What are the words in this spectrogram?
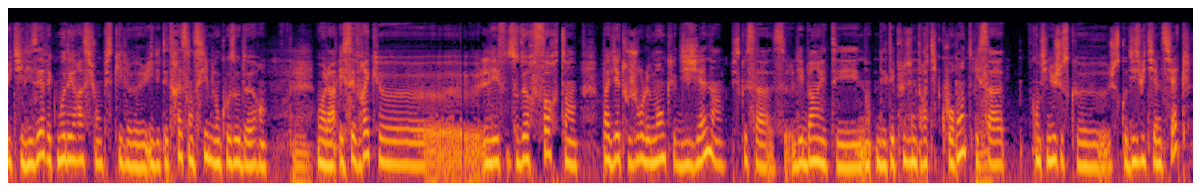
utilisé avec modération puisqu'il euh, il était très sensible donc aux odeurs. Hmm. Voilà. Et c'est vrai que euh, les odeurs fortes hein, palliaient toujours le manque d'hygiène puisque ça, les bains étaient n'étaient plus une pratique courante et hmm. ça continué jusqu'au jusqu'au XVIIIe siècle.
